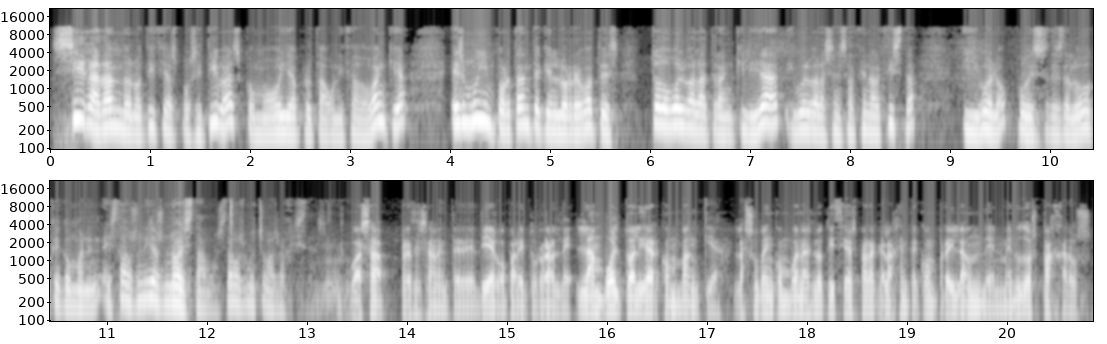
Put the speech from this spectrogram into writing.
siga dando noticias positivas, como hoy ha protagonizado Bankia. Es muy importante que en los rebotes todo vuelva a la tranquilidad y vuelva a la sensación alcista. Y bueno, pues desde luego que como en Estados Unidos no estamos, estamos mucho más bajistas. WhatsApp, precisamente, de Diego para Iturralde. La han vuelto a liar con Bankia. La suben con buenas noticias para que la gente compre y la hunden. Menudos pájaros.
